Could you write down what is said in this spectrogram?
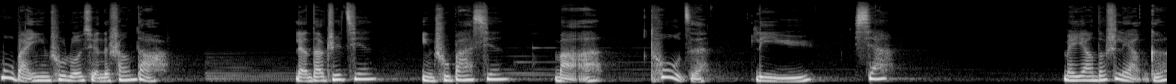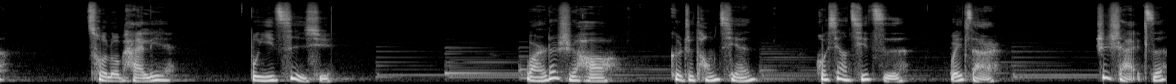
木板印出螺旋的双道，两道之间印出八仙、马。兔子、鲤鱼、虾，每样都是两个，错落排列，不依次序。玩的时候，各执铜钱或象棋子为子儿，掷骰子。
